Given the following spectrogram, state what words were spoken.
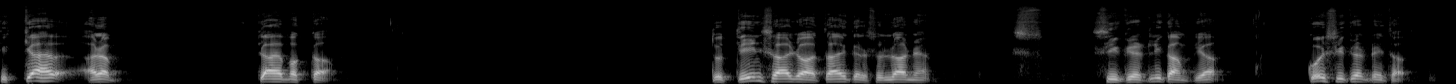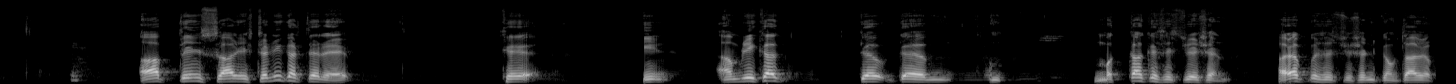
کہ کیا ہے عرب کیا ہے مکہ تو تین سال جو آتا ہے کہ رسول اللہ نے سیکریٹلی کام کیا کوئی سیکریٹ نہیں تھا آپ تین سال اسٹڈی کرتے رہے کہ ان امریکہ کے مکہ کے سچویشن عرب کے سچویشن کے مطابق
